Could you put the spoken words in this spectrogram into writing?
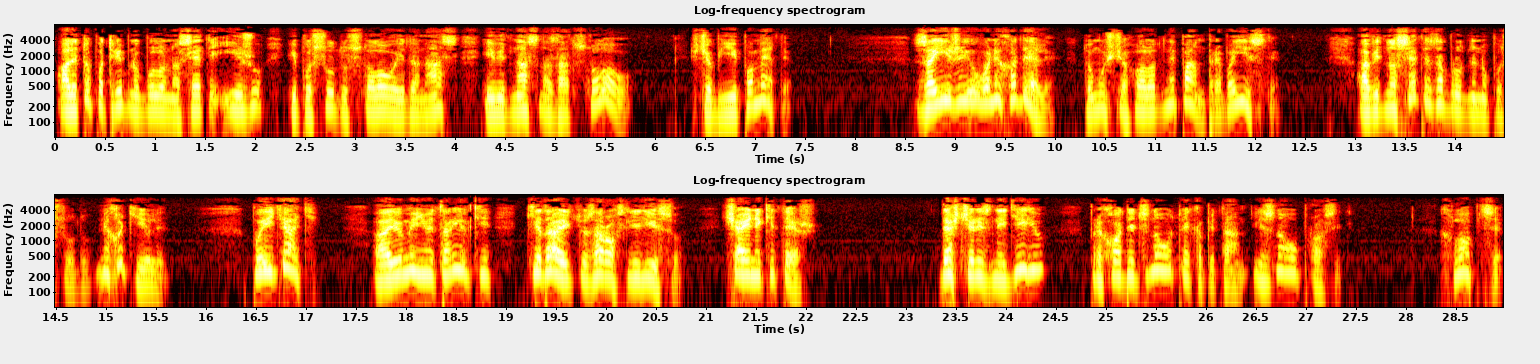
Але то потрібно було носити їжу і посуду столової до нас і від нас назад в столову, щоб її помити. За їжею вони ходили, тому що голодний пан треба їсти, а відносити забруднену посуду не хотіли поїдять, а алюмінієві тарілки кидають у зарослі лісу, чайники теж. Десь через неділю приходить знову той капітан і знову просить. Хлопці,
